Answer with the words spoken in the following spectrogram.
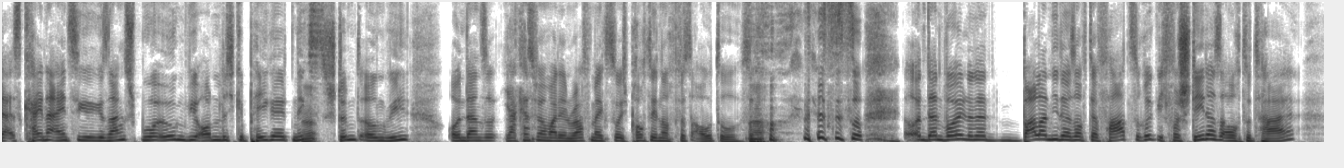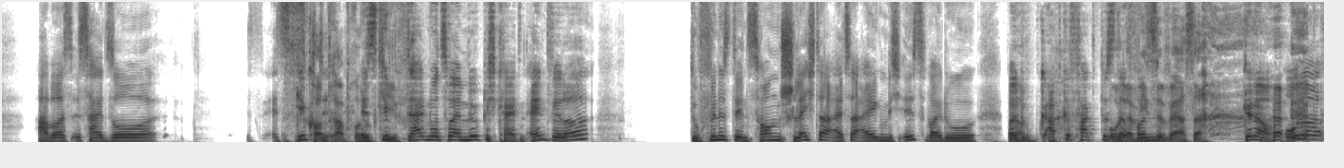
da ist keine einzige Gesangsspur irgendwie ordentlich gepegelt, nichts stimmt irgendwie. Und dann so, ja, kannst du mir mal den Rough Max so, ich brauch den noch fürs Auto. So. Das ist so. Und dann wollen, und dann ballern die das auf der Fahrt zurück. Ich verstehe das auch total. Aber es ist halt so, es, es, ist gibt, kontraproduktiv. es gibt halt nur zwei Möglichkeiten. Entweder du findest den Song schlechter, als er eigentlich ist, weil du, weil Ja. du abgefuckt bist oder davon. vice versa. Genau. Oder,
